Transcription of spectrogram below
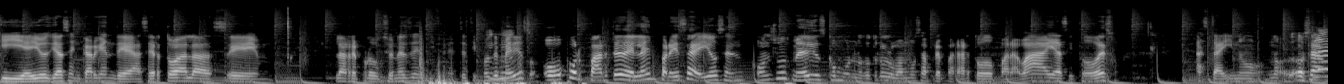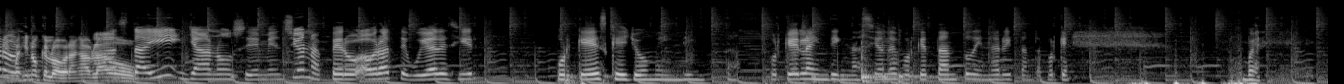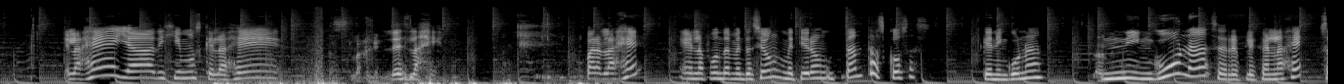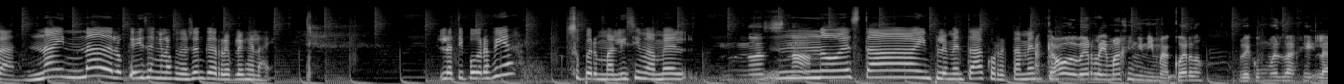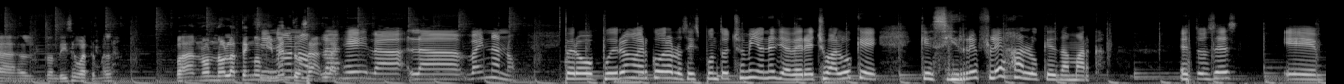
y ellos ya se encarguen de hacer todas las eh, las reproducciones de diferentes tipos de medios o por parte de la empresa ellos en- con sus medios como nosotros lo vamos a preparar todo para vallas y todo eso. Hasta ahí no, no o sea, Claro. me imagino que lo habrán hablado. Hasta ahí ya no se menciona, pero ahora te voy a decir por qué es que yo me indigno tanto. ¿Por qué la indignación de por qué tanto dinero y tanta? Porque, bueno, la G ya dijimos que la G Es la G. es la G. Para la G, en la fundamentación metieron tantas cosas que ninguna, ninguna se refleja en la G. O sea, no hay nada de lo que dicen en la fundación que refleje en la G. La tipografía, súper malísima, Mel. No es nada. No está implementada correctamente. Acabo de ver la imagen y ni me acuerdo de cómo es la, G- la donde dice Guatemala. Ah, no, no la tengo Sí, en mi no, mente. no, o sea, la, la- G, la, la vaina no. Pero pudieron haber cobrado los 6.8 millones y haber hecho algo que, que sí refleja lo que es la marca. Entonces, eh,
